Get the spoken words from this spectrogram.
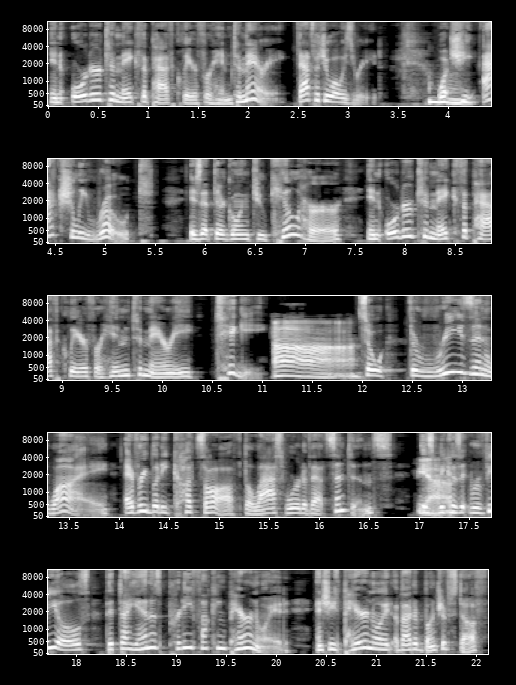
in order to make the path clear for him to marry. That's what you always read. What she actually wrote is that they're going to kill her in order to make the path clear for him to marry Tiggy. Ah. So the reason why everybody cuts off the last word of that sentence is Yeah. because it reveals that Diana's pretty fucking paranoid and she's paranoid about a bunch of stuff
